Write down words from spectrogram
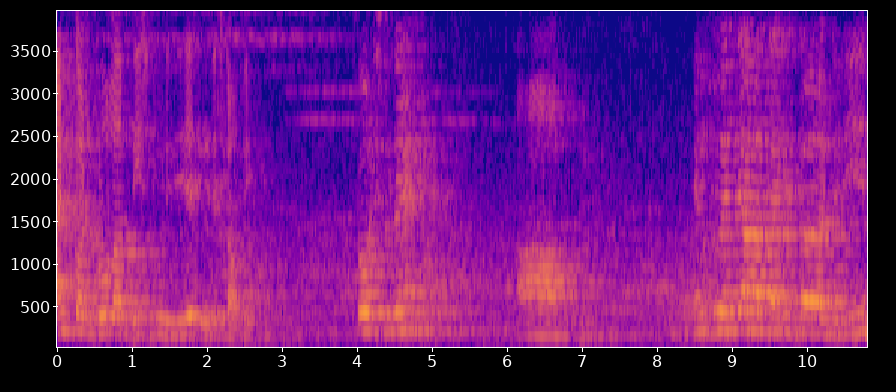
and control of these two diseases in this topic. So, students, uh, influenza that is the disease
